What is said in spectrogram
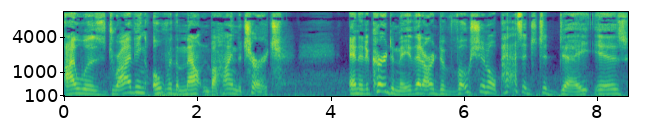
I was driving over the mountain behind the church, and it occurred to me that our devotional passage today is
